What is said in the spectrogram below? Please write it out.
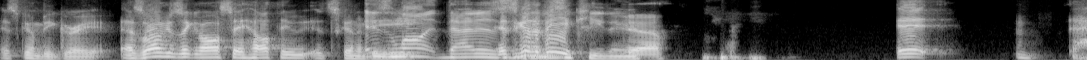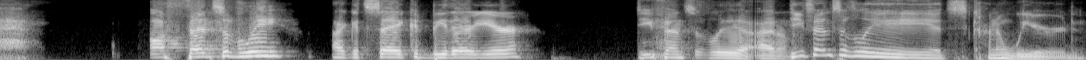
It's gonna be great. As long as they can all stay healthy, it's gonna be as long that is It's gonna be- the key there. Yeah. it offensively, I could say could be their year. Defensively, I don't know. defensively it's kind of weird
